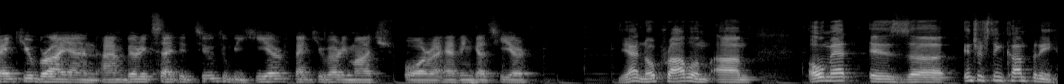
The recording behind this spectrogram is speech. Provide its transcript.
Thank you, Brian. I'm very excited too to be here. Thank you very much for uh, having us here. Yeah, no problem. Um, OMET is an interesting company,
